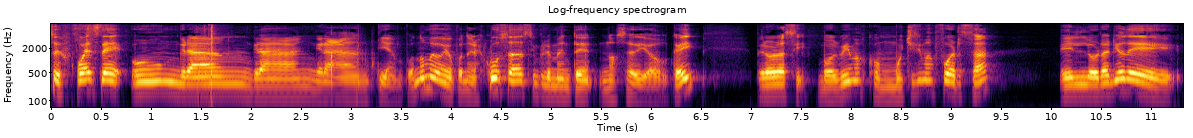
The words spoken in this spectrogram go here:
después de un gran, gran, gran tiempo. No me voy a poner excusas, simplemente no se dio, ¿ok? Pero ahora sí, volvimos con muchísima fuerza. El horario de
